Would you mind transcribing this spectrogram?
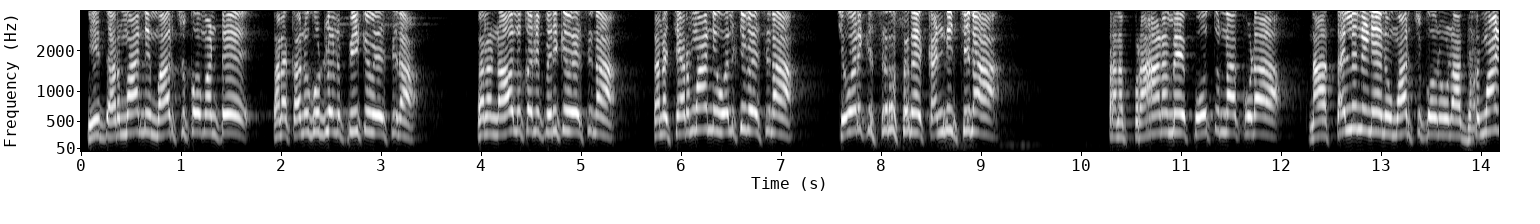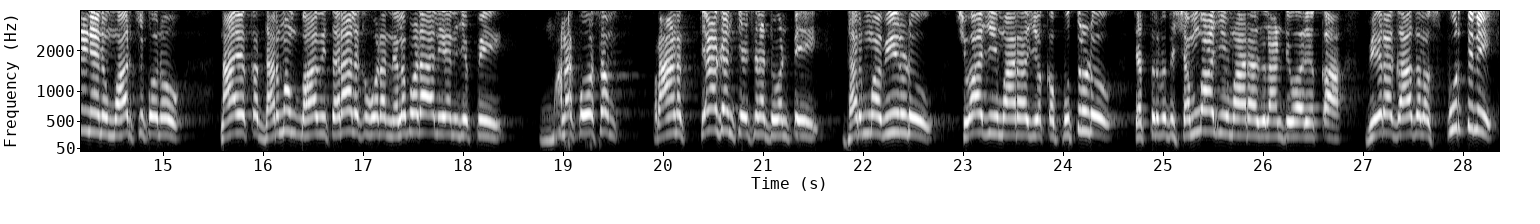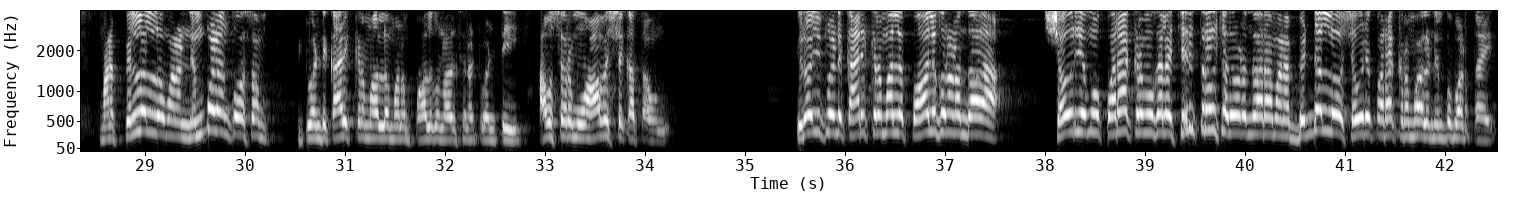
ఈ ధర్మాన్ని మార్చుకోమంటే తన కనుగుడ్లను పీకివేసిన తన నాలుకని పెరికివేసిన తన చర్మాన్ని ఒలిచివేసిన చివరికి శిరస్సునే ఖండించిన తన ప్రాణమే పోతున్నా కూడా నా తల్లిని నేను మార్చుకోను నా ధర్మాన్ని నేను మార్చుకోను నా యొక్క ధర్మం భావి తరాలకు కూడా నిలబడాలి అని చెప్పి మన కోసం ప్రాణత్యాగం చేసినటువంటి ధర్మవీరుడు శివాజీ మహారాజ్ యొక్క పుత్రుడు ఛత్రపతి సంభాజీ మహారాజ్ లాంటి వారి యొక్క వీరగాథల స్ఫూర్తిని మన పిల్లల్లో మనం నింపడం కోసం ఇటువంటి కార్యక్రమాల్లో మనం పాల్గొనాల్సినటువంటి అవసరము ఆవశ్యకత ఉంది. ఈరోజు ఇటువంటి కార్యక్రమాల్లో పాల్గొనడం ద్వారా శౌర్యము పరాక్రమం గల చరిత్రలు చదవడం ద్వారా మన బిడ్డల్లో శౌర్య పరాక్రమాలు నింపబడతాయి.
